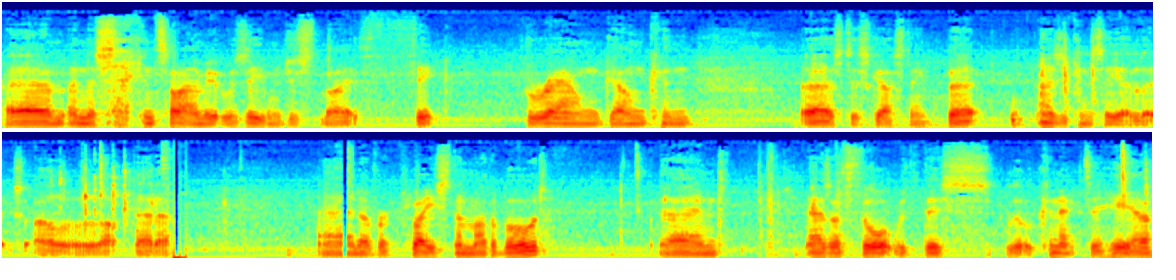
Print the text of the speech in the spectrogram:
um, and the second time it was even just like thick brown gunk and uh, it's disgusting. But as you can see it looks a lot better. And I've replaced the motherboard. And as I thought with this little connector here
